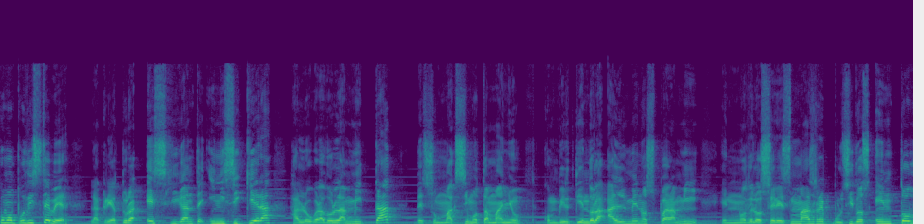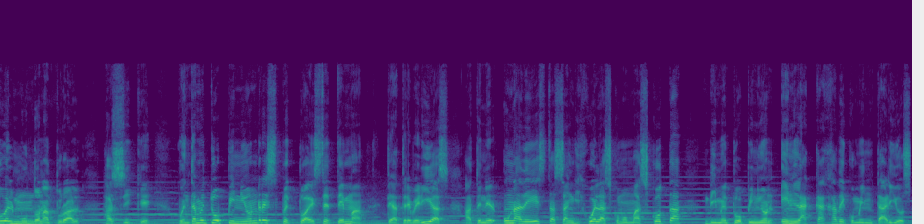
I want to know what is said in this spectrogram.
Como pudiste ver, la criatura es gigante y ni siquiera ha logrado la mitad de su máximo tamaño, convirtiéndola al menos para mí en uno de los seres más repulsivos en todo el mundo natural. Así que, cuéntame tu opinión respecto a este tema. ¿Te atreverías a tener una de estas sanguijuelas como mascota? Dime tu opinión en la caja de comentarios.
